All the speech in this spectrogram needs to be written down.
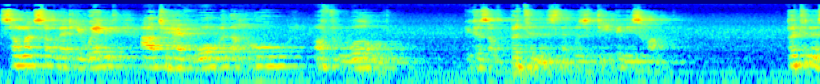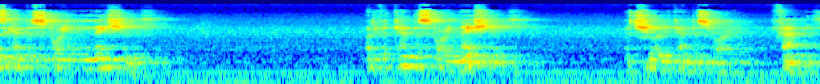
So much so that he went out to have war with the whole of the world because of bitterness that was deep in his heart. Bitterness can destroy nations. But if it can destroy nations, it surely can destroy families.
